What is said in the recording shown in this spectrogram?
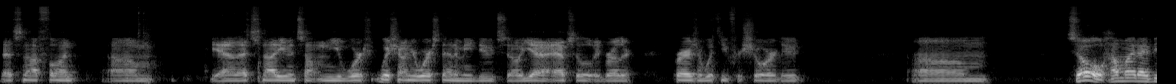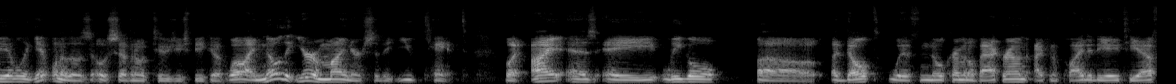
That's not fun. Um, yeah, that's not even something you wish on your worst enemy, dude. So yeah, absolutely, brother. Prayers are with you for sure, dude. Um, so how might I be able to get one of those 0702s you speak of? Well, I know that you're a minor, so that you can't. But I, as a legal uh, adult with no criminal background, I can apply to the ATF.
